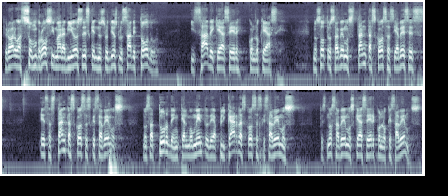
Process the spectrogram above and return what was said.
pero algo asombroso y maravilloso es que nuestro Dios lo sabe todo y sabe qué hacer con lo que hace. Nosotros sabemos tantas cosas y a veces esas tantas cosas que sabemos nos aturden que al momento de aplicar las cosas que sabemos, pues no sabemos qué hacer con lo que sabemos.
